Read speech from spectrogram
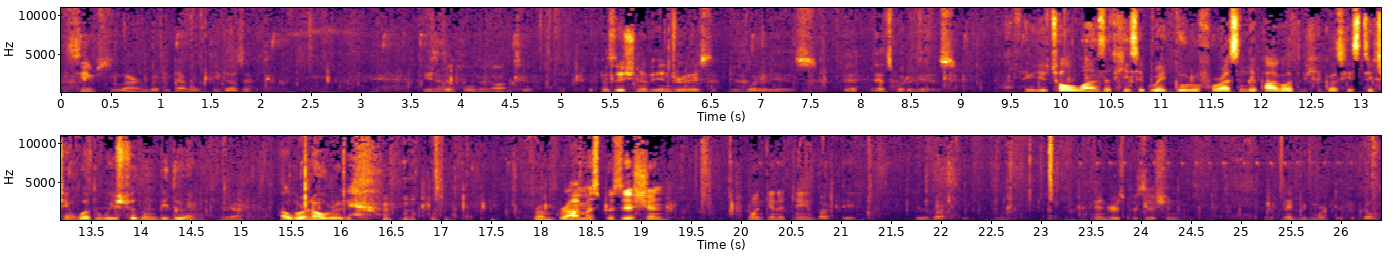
He seems to learn, but he never. He doesn't. You know, Still holding on to. the position of Indra is, is what it is. That that's what it is. I think you told once that he's a great guru for us in the Bhagavad because he's teaching what we shouldn't be doing Yeah. over and over again. From Brahma's position, one can attain bhakti, pure bhakti. Indra's position, it may be more difficult.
